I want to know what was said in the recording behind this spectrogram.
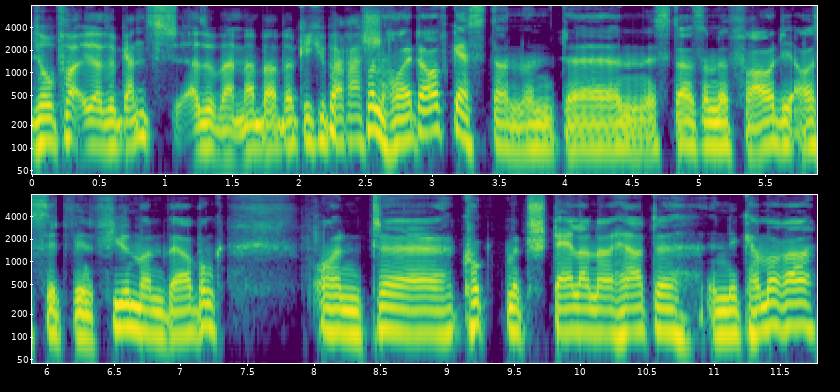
Ja. So, also ganz, also man war wirklich überrascht. Von heute auf gestern. Und äh, ist da so eine Frau, die aussieht wie Vielmann Werbung und äh, guckt mit stählerner Härte in die Kamera.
